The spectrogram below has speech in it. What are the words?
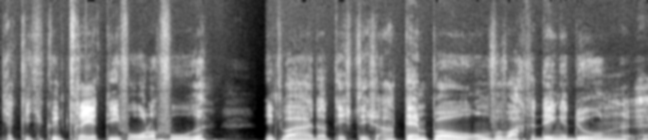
je, je kunt creatief oorlog voeren, niet waar? Dat is, het aan tempo, onverwachte dingen doen, eh,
